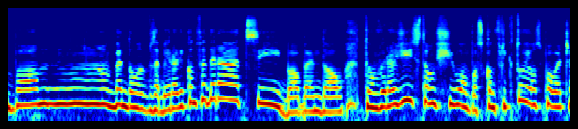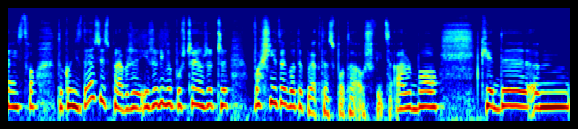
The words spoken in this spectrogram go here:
bo mm, będą zabierali konfederacji, bo będą tą wyrazistą siłą, bo skonfliktują społeczeństwo, tylko nie zdają sobie sprawy, że jeżeli wypuszczają rzeczy właśnie tego typu, jak ten spot Auschwitz, albo kiedy em,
